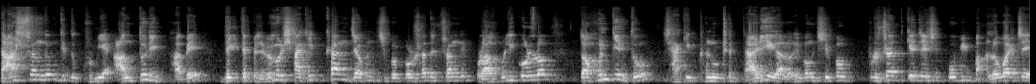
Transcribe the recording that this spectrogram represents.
তার সঙ্গেও কিন্তু খুবই আন্তরিকভাবে দেখতে পেলাম। এবং শাকিব খান যখন শিবপ্রসাদের সঙ্গে কোলাকুলি করল, তখন কিন্তু শাকিব খান উঠে দাঁড়িয়ে গেল এবং শিবপ্রসাদকে যে সে খুবই ভালোবাসে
